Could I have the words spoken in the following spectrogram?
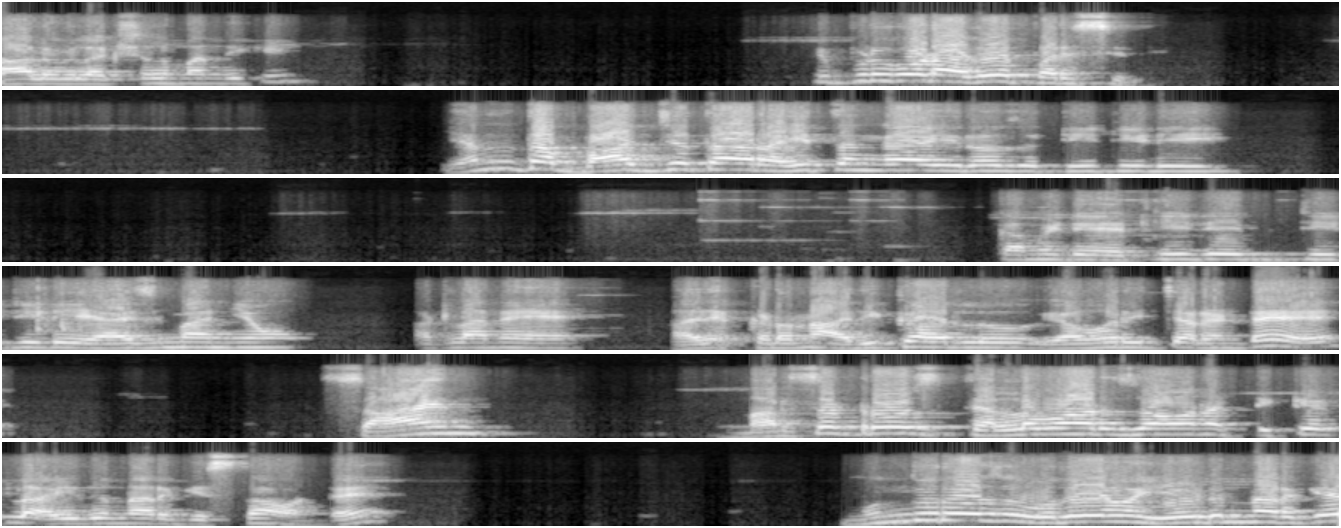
నాలుగు లక్షల మందికి. ఇప్పుడు కూడా అదే పరిస్థితి. ఎంత బాధ్యత రహితంగా ఈరోజు టీటీడీ కమిటీ టీటీ టీటీడీ యాజమాన్యం అట్లానే అది ఎక్కడున్న అధికారులు వ్యవహరించారంటే సాయం మరుసటి రోజు తెల్లవారుజామున టికెట్లు ఐదున్నరకి ఇస్తా ఉంటే ముందు రోజు ఉదయం ఏడున్నరకే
